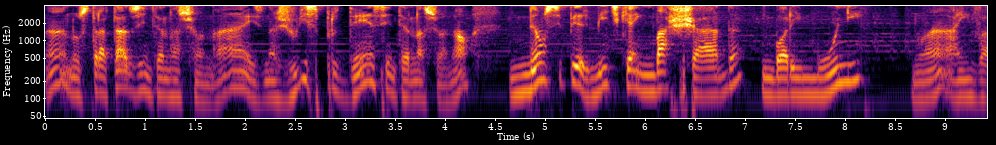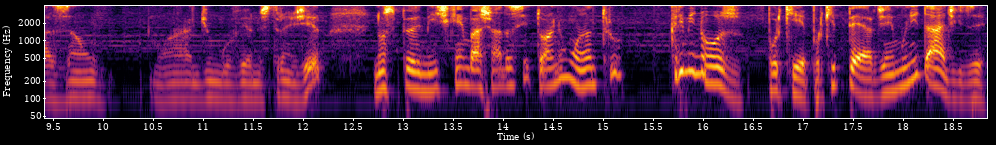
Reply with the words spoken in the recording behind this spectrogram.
Né? Nos tratados internacionais, na jurisprudência internacional, não se permite que a embaixada, embora imune não é, à invasão é, de um governo estrangeiro, não se permite que a embaixada se torne um antro criminoso. Por quê? Porque perde a imunidade. Quer dizer,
